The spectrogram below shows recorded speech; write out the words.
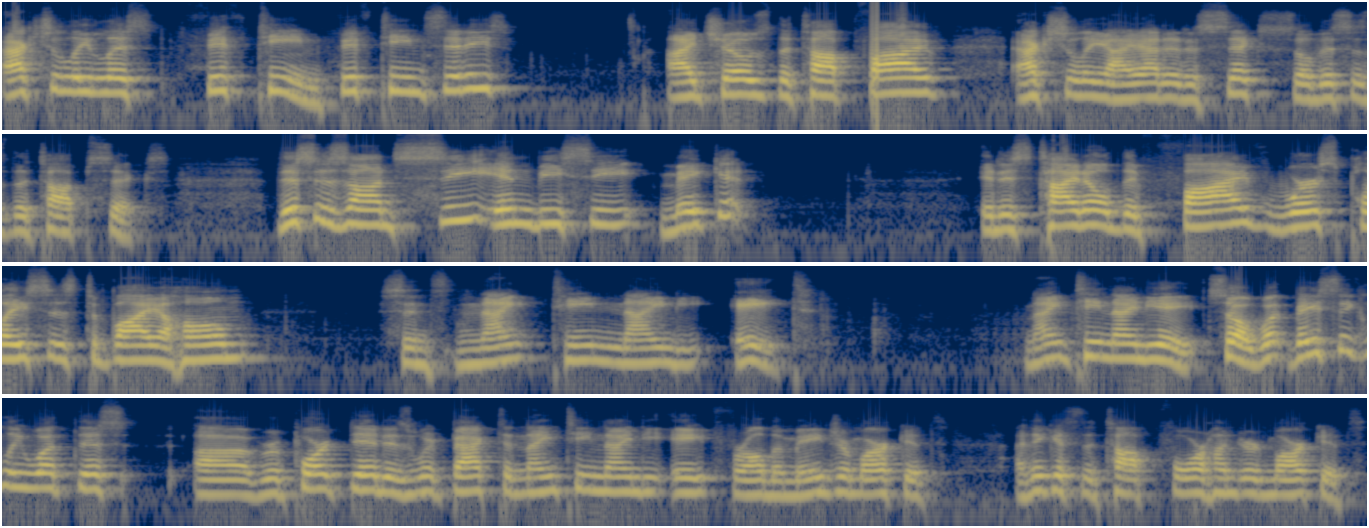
actually lists 15, 15 cities. I chose the top five. Actually, I added a six, so this is the top six. This is on CNBC Make It. It is titled The Five Worst Places to Buy a Home Since 1998. 1998. So what basically what this uh, report did is went back to 1998 for all the major markets. I think it's the top 400 markets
